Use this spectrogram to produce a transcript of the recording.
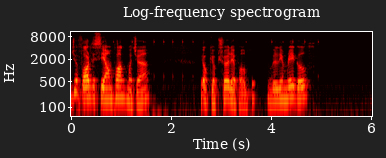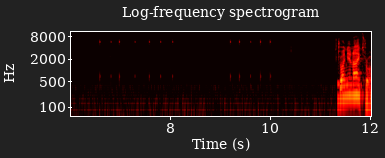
Jeff Hardy CM Punk maçı ha. Yok yok şöyle yapalım. William Regal. Johnny Nitro.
